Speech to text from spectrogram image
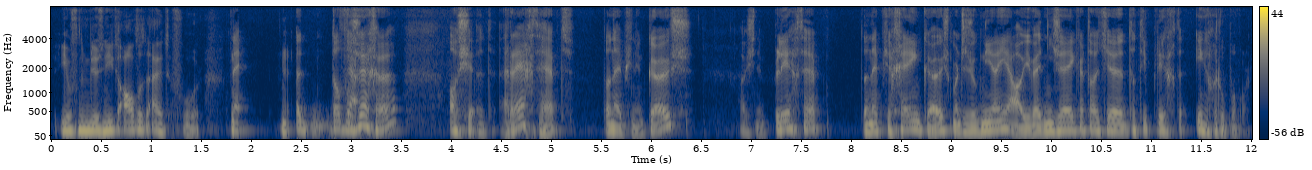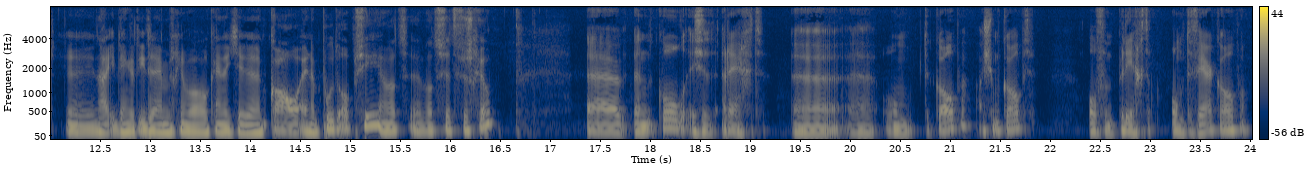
je hoeft hem dus niet altijd uit te voeren. Nee, dat wil Ja. zeggen, als je het recht hebt, dan heb je een keus. Als je een plicht hebt, dan heb je geen keus. Maar het is ook niet aan jou. Je weet niet zeker dat, je, dat die plicht ingeroepen wordt. Eh, nou, ik denk dat iedereen misschien wel kent dat je een call en een put optie. En wat, eh, wat is het verschil? Eh, een call is het recht eh, eh, om te kopen als je hem koopt. Of een plicht om te verkopen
